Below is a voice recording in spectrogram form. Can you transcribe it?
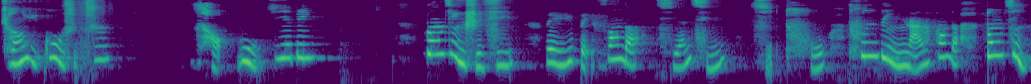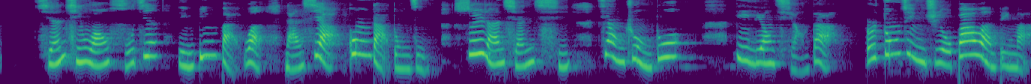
成语故事之草木皆兵。东晋时期，位于北方的前秦企图吞并南方的东晋。前秦王苻坚领兵百万南下攻打东晋。虽然前秦将众多，力量强大，而东晋只有八万兵马。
